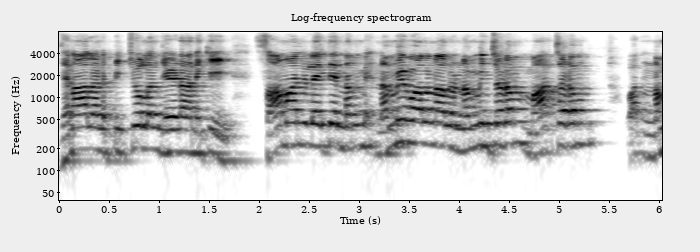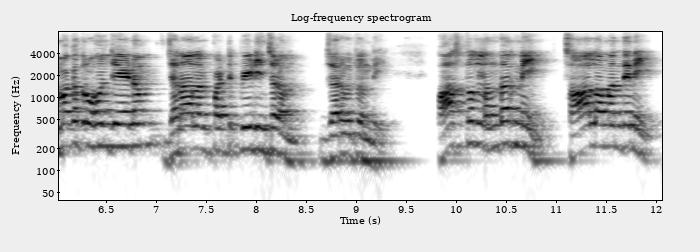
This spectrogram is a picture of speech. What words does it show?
జనాలను పిచ్చోళ్ళని చేయడానికి సామాన్యులైతే నమ్మే నమ్మే వాళ్ళని వాళ్ళు నమ్మించడం మార్చడం నమ్మక ద్రోహం చేయడం జనాలను పట్టి పీడించడం జరుగుతుంది. పాస్టర్లందరినీ చాలా మందిని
